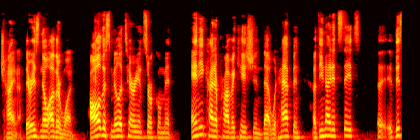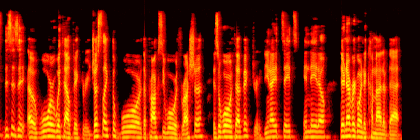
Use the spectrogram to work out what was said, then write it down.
China. There is no other one. All this military encirclement, any kind of provocation that would happen, uh, the United States, uh, this this is a, a, war without victory. Just like the war, the proxy war with Russia, is a war without victory. The United States and NATO, they're never going to come out of that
